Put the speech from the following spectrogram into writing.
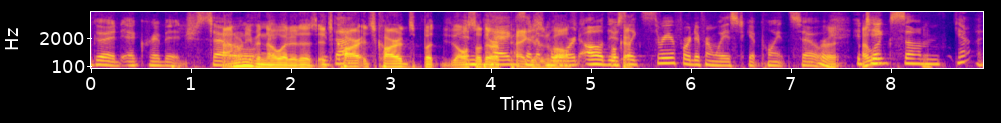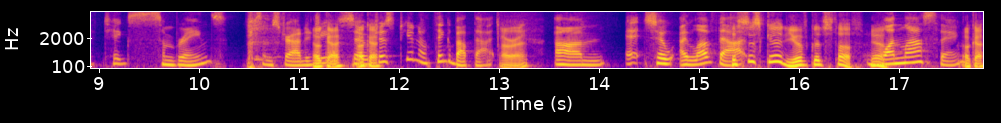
good at cribbage. So I don't even know what it is. It's that- car, it's cards, but also there are pegs pegs and a involved. board. Oh, there's Okay. like three or four different ways to get points. So right. it I like- takes some, yeah. it takes some brains, some strategy. Okay, So okay. just you know, think about that. all right. Eh, So I love that. This is good. You have good stuff. Yeah. One last thing, Okay.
